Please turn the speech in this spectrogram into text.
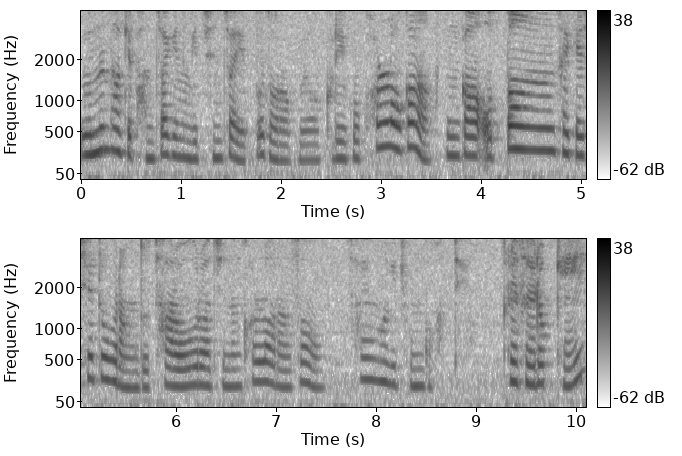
은은하게 반짝이는 게 진짜 예쁘더라고요. 그리고 컬러가 뭔가 어떤 색의 섀도우랑도 잘 어우러지는 컬러라서 사용하기 좋은 것 같아요. 그래서 이렇게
